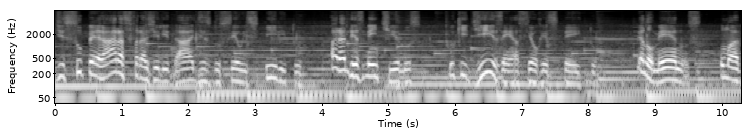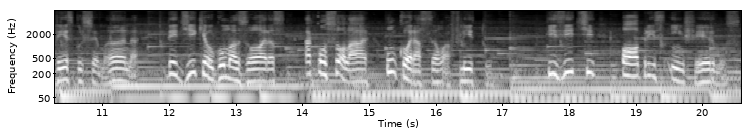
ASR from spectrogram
de superar as fragilidades do seu espírito para desmenti-los do que dizem a seu respeito. Pelo menos uma vez por semana, dedique algumas horas a consolar um coração aflito. Visite pobres e enfermos.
